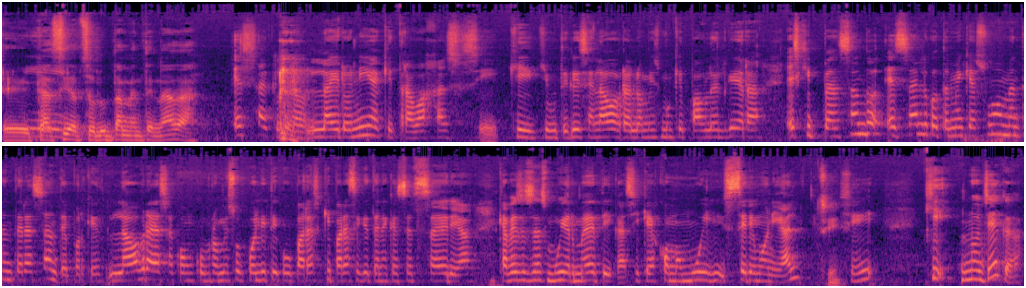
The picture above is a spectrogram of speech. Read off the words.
eh, casi absolutamente nada. Esa, claro, la ironía que trabajas, sí, que, que utiliza en la obra, lo mismo que Pablo Elguera, es que pensando es algo también que es sumamente interesante, porque la obra esa con compromiso político parece que parece que tiene que ser seria, que a veces es muy hermética, así que es como muy ceremonial, sí. ¿sí? que no llega.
